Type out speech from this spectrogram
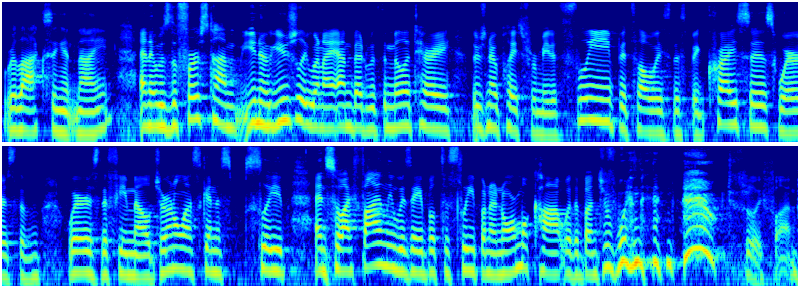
relaxing at night. And it was the first time, you know, usually when I embed with the military, there's no place for me to sleep. It's always this big crisis. Where's the, where is the female journalist going to sleep? And so I finally was able to sleep on a normal cot with a bunch of women, which was really fun.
